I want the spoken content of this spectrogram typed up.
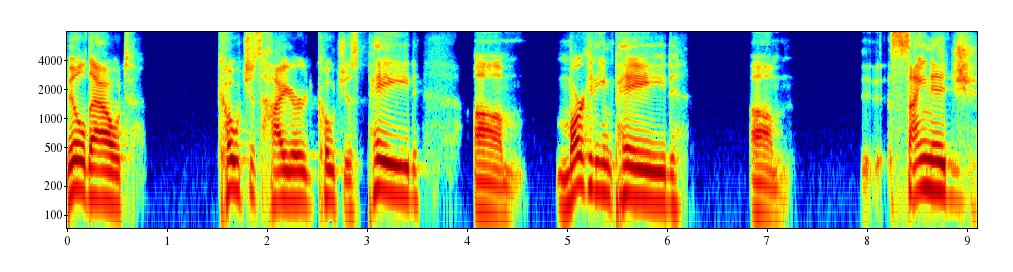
build out coaches hired, coaches paid, um, marketing paid, um, signage,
